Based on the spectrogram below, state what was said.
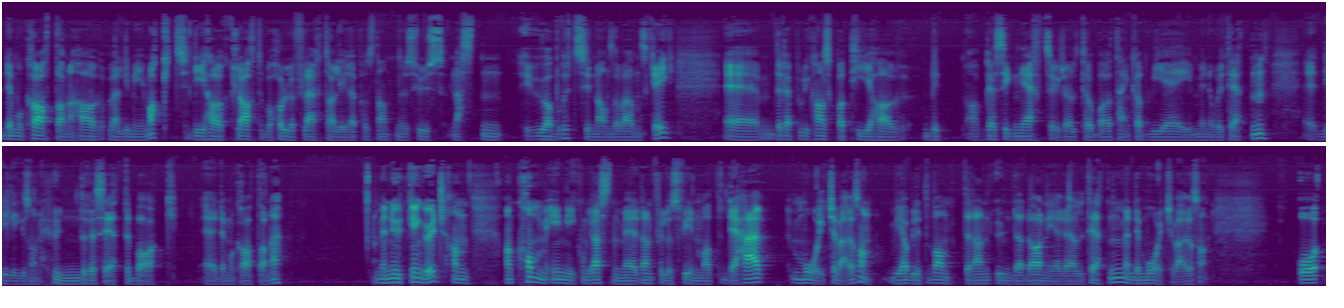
demokratene har veldig mye makt. De har klart å beholde flertallet i Representantenes hus nesten uavbrutt siden andre verdenskrig. Eh, det republikanske partiet har, har resignert seg selv til å bare tenke at vi er i minoriteten. Eh, de ligger sånn 100 seter bak eh, demokratene. Men Newt Gingrich han, han, kom inn i Kongressen med den filosofien om at det her må ikke være sånn. Vi har blitt vant til den underdanige realiteten, men det må ikke være sånn. Og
